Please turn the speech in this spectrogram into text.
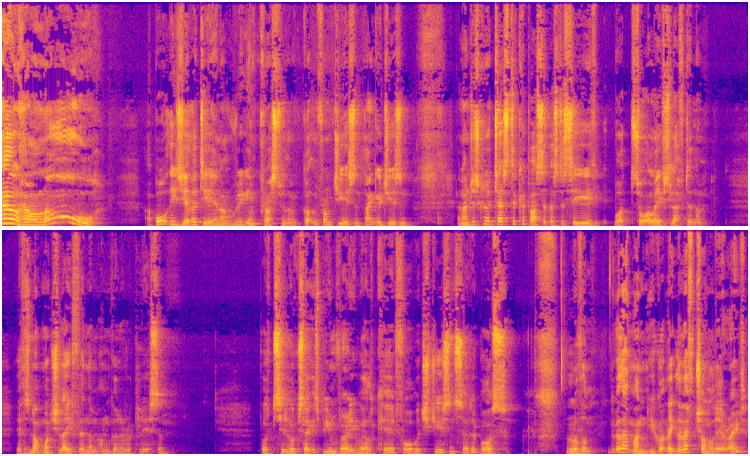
Well, hello. I bought these the other day and I'm really impressed with them. Got them from Jason. Thank you, Jason. And I'm just going to test the capacitors to see what sort of life's left in them. If there's not much life in them, I'm going to replace them. But it looks like it's been very well cared for, which Jason said it was. Love them. Look at that, man. You've got like the left channel there, right?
